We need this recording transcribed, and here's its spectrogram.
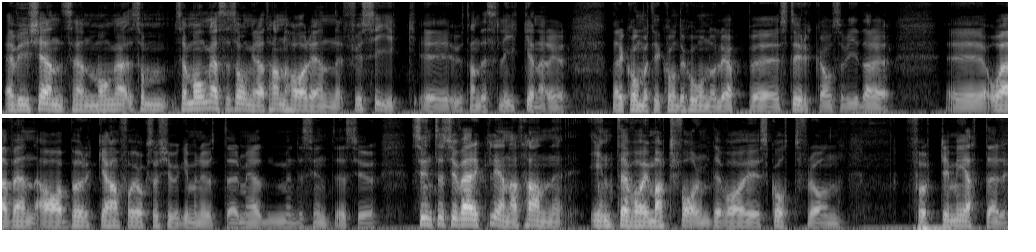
är vi ju känd sedan många, som, sedan många säsonger att han har en fysik eh, utan dess like när det, när det kommer till kondition och löpstyrka och så vidare. Eh, och även, ja, Burke han får ju också 20 minuter med, men det syntes ju, syntes ju verkligen att han inte var i matchform. Det var ju skott från 40 meter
